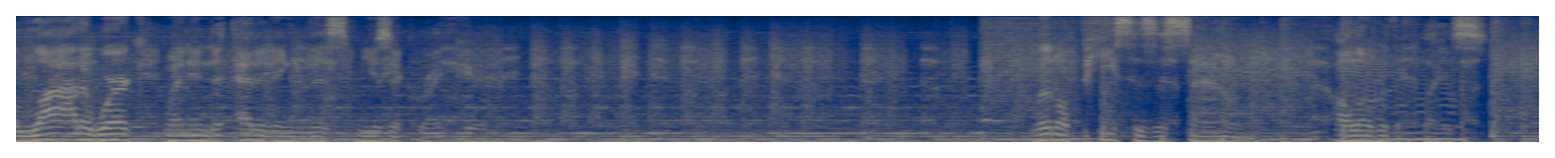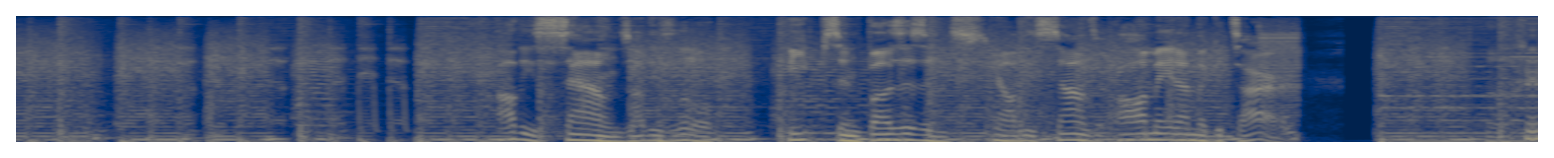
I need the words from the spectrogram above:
A lot of work went into editing this music right here. Little pieces of sound all over the place. all these sounds, all these little beeps and buzzes, and you know, all these sounds are all made on the guitar.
